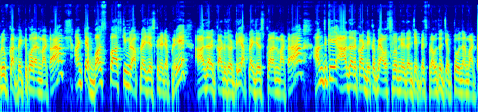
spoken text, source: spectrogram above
ప్రూఫ్గా పెట్టుకోవాలన్నమాట అంటే బస్ పాస్కి మీరు అప్లై చేసుకునేటప్పుడే ఆధార్ కార్డు తోటి అప్లై చేసుకోవాలన్నమాట అందుకే ఆధార్ కార్డు ఇకపై అవసరం లేదని చెప్పేసి ప్రభుత్వం చెప్తూ ఉందన్నమాట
